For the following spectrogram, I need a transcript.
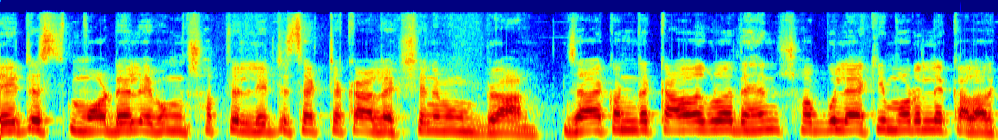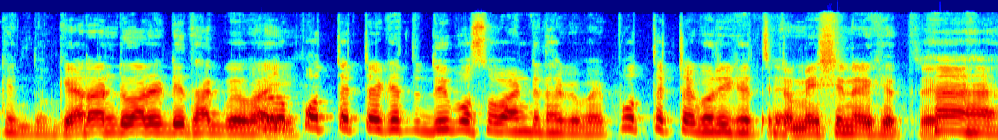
লেটেস্ট মডেল এবং সবচেয়ে লেটেস্ট একটা কালেকশন এবং ব্র্যান্ড যা এখন কালারগুলো দেখেন সবগুলো একই মডেলের কালার কিন্তু। গ্যারান্টি ওয়ারেন্টি থাকবে ভাই। প্রত্যেকটা ক্ষেত্রে দুই বছর ওয়ারেন্টি থাকবে ভাই প্রত্যেকটা ঘড়ির ক্ষেত্রে। মেশিনের ক্ষেত্রে। হ্যাঁ, হ্যাঁ।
